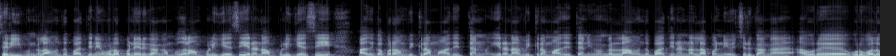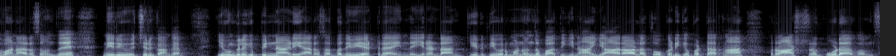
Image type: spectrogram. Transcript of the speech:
சரி இவங்கெல்லாம் வந்து பார்த்தீங்கன்னா இவ்வளோ பண்ணியிருக்காங்க. முதலாம் புலிகேசி இரண்டாம் புலிகேசி அதுக்கப்புறம் விக்ரமாதித்தன் இரண்டாம் விக்ரமாதித்தன் இவங்கெல்லாம் வந்து பார்த்தீங்கன்னா நல்லா பண்ணி வச்சுருக்காங்க. ஒரு ஒரு வலுவான அரசை வந்து நிறுவி வச்சுருக்காங்க. இவங்களுக்கு பின்னாடி அரச பதவியேற்ற இந்த இரண்டாம் கீர்த்திவர்மன் வந்து பார்த்தீங்கன்னா யாரால் தோற்கடிக்கப்பட்டார்னா ராஷ்டிரகூட வம்ச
